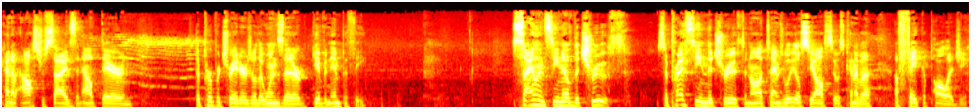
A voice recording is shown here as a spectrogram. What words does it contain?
kind of ostracized and out there, and the perpetrators are the ones that are given empathy. Silencing of the truth suppressing the truth, and a lot of times what you'll see also is kind of a, a fake apology.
